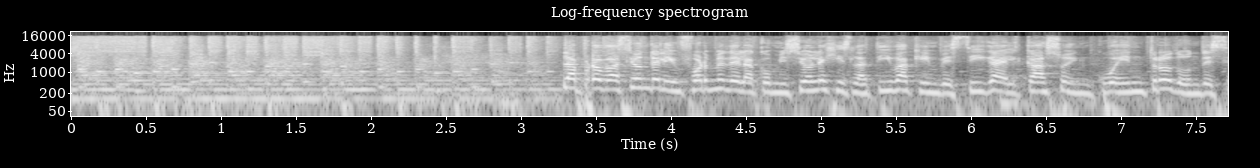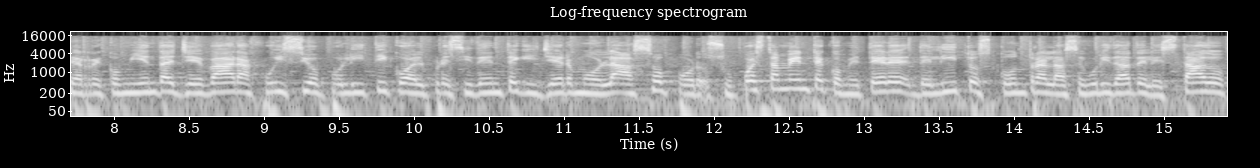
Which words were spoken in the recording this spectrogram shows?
Thank La aprobación del informe de la Comisión Legislativa que investiga el caso Encuentro, donde se recomienda llevar a juicio político al presidente Guillermo Lazo por supuestamente cometer delitos contra la seguridad del Estado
